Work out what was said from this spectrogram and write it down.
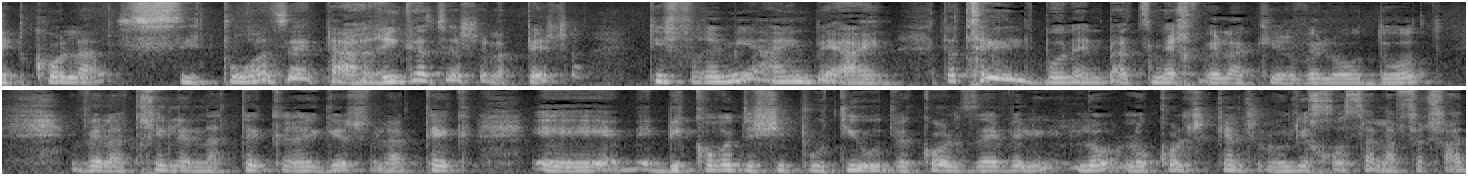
את כל הסיפור הזה, את ההריג הזה של הפשע, תפרמי עין בעין. תתחילי להתבונן בעצמך ולהכיר ולהודות, ולהתחיל לנתק רגש ולנתק אה, ביקורת ושיפוטיות וכל זה, ולא לא כל שכן שלא לכעוס על אף אחד,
